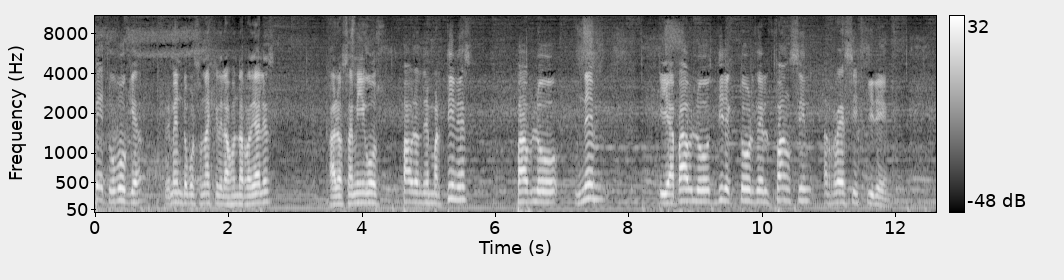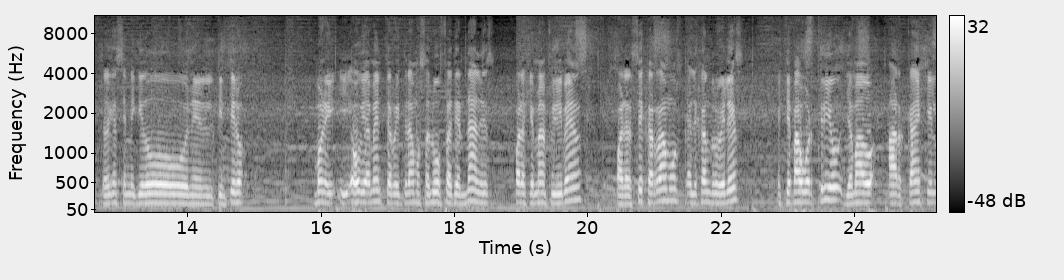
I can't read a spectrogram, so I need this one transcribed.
Beto Boquia, tremendo personaje de las ondas radiales, a los amigos Pablo Andrés Martínez, Pablo Nem y a Pablo, director del fanzine Resistiré. Si alguien se me quedó en el tintero, bueno, y, y obviamente reiteramos saludos fraternales para Germán Filipens, para el Ceja Ramos y Alejandro Vélez, este Power Trio llamado Arcángel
